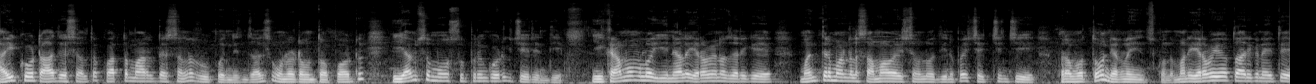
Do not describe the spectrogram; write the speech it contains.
హైకోర్టు ఆదేశాలతో కొత్త మార్గదర్శనాలను రూపొందించాల్సి ఉండటంతో పాటు ఈ అంశము సుప్రీంకోర్టుకు చేరింది. ఈ క్రమంలో ఈ నెల ఇరవైన జరిగే మంత్రిమండలి సమావేశంలో దీనిపై చర్చించి ప్రభుత్వం నిర్ణయించుకుంది. మన ఇరవయో తారీఖున అయితే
